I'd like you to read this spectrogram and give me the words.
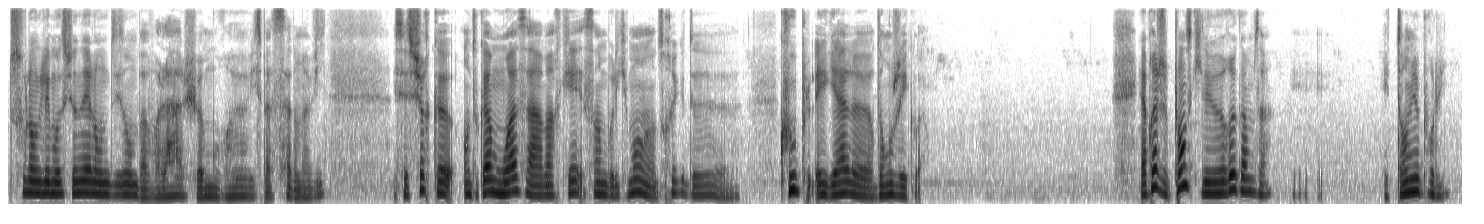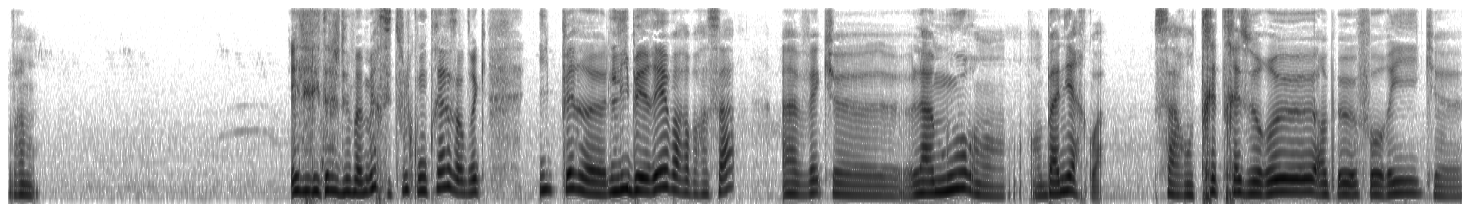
sous l'angle émotionnel en disant, bah voilà, je suis amoureux, il se passe ça dans ma vie. C'est sûr que, en tout cas, moi, ça a marqué symboliquement un truc de couple égal euh, danger, quoi. Et après, je pense qu'il est heureux comme ça. Et, tant mieux pour lui, vraiment. Et l'héritage de ma mère, c'est tout le contraire. C'est un truc hyper euh, libéré par rapport à ça, avec euh, l'amour en, bannière, quoi. Ça rend très très heureux, un peu euphorique. Euh,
